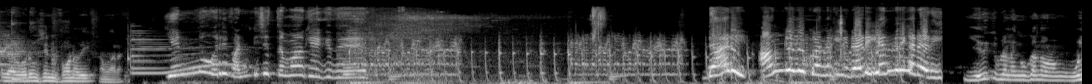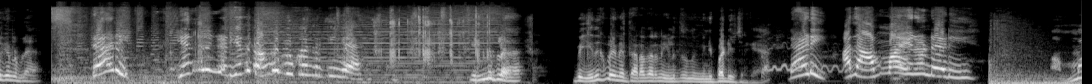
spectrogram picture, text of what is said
இல்ல ஒரு நிமிஷம் நீ போனை வை நான் வரேன். என்ன ஒரே வண்டி சத்தமா கேக்குது? டாடி அங்க உட்காந்துருக்கீங்க டாடி எந்திரிங்க டாடி எதுக்கு இப்படி நாங்கள் உட்காந்து உங்களுக்கு என்ன பிள்ளை? டாடி எந்திரிங்க டாடி எதுக்கு அங்க போய் உட்காந்துருக்கீங்க என்ன பிள்ளை? இப்போ எதுக்கு என்ன தர தரன்னு இழுத்து வந்து நிப்பாட்டி வச்சிருக்க டாடி அது அம்மா இடம் டாடி. அம்மா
